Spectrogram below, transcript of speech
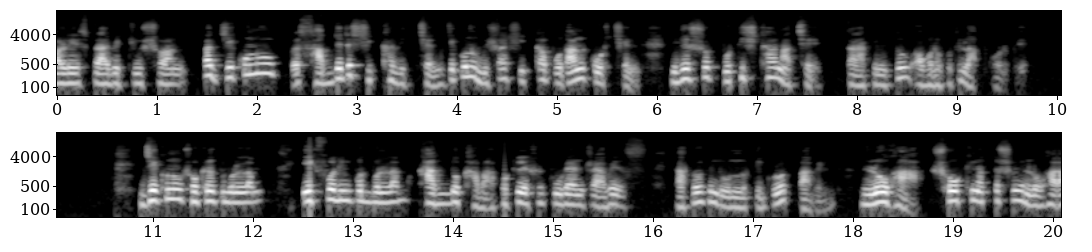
কলেজ, প্রাইভেট টিউশন বা যে কোনো সাবজেক্টের শিক্ষা দিচ্ছেন যে কোনো বিষয় শিক্ষা প্রদান করছেন, নিজস্ব প্রতিষ্ঠান আছে, তারা কিন্তু অগ্রগতি লাভ করবে। যে কোনো শৌখিনতা বললাম এক্সপোর্ট ইম্পোর্ট বললাম, খাদ্য, খাবার হোটেল ট্যুর অ্যান্ড ট্রাভেলস তাতেও কিন্তু উন্নতি গ্রোথ পাবেন। লোহা শৌখিনত্বের সঙ্গে লোহা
